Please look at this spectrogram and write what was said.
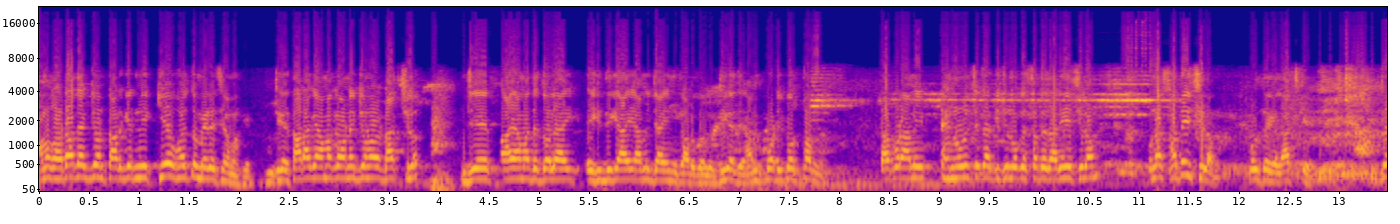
আমাকে হঠাৎ একজন টার্গেট নিয়ে কেউ হয়তো মেরেছে আমাকে, ঠিক আছে? তার আগে আমাকে অনেকজন ডাকছিল যে, আয় আমাদের দলে আয় দিকে আয়, আমি যাইনি কারও দলে, ঠিক আছে? আমি পরে করতাম না। তারপরে আমি নুরুল চেকার কিছু লোকের সাথে দাঁড়িয়েছিলাম, ওনার সাথেই ছিলাম বলতে গেলে আজকে। তো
